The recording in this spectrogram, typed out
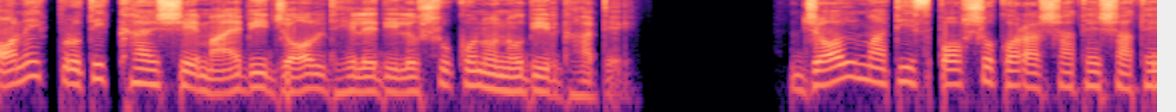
অনেক প্রতীক্ষায় সে মায়াবী জল ঢেলে দিল শুকনো নদীর ঘাটে। জল মাটি স্পর্শ করার সাথে সাথে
